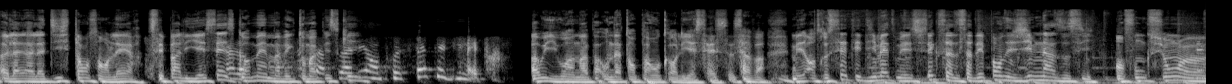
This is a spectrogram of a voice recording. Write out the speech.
à la, la distance en l'air? C'est pas l'ISS Alors, quand même avec Thomas Pesquet. entre 7 et 10 mètres. Ah oui, on n'a pas, on n'attend pas encore l'ISS, ça va. Mais entre 7 et 10 mètres, mais je sais que ça, ça dépend des gymnases aussi, en fonction euh,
